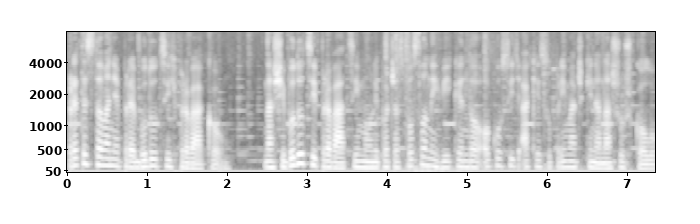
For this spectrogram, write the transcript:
Pretestovanie pre budúcich prvákov. Naši budúci prváci mohli počas posledných víkendov okúsiť, aké sú príjmačky na našu školu.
